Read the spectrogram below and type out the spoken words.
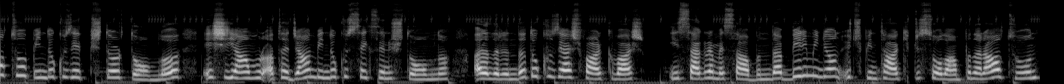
Altuğ 1974 doğumlu, eşi Yağmur Atacan 1983 doğumlu. Aralarında 9 yaş farkı var. Instagram hesabında 1 milyon 3 bin takipçisi olan Pınar Altuğ'un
